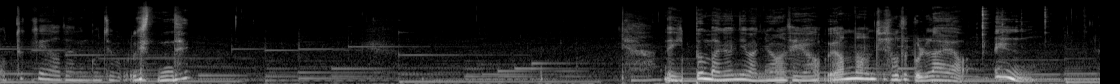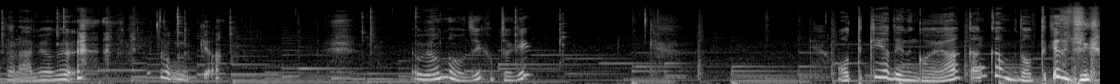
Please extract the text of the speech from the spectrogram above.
어떻게 해야 되는 건지 모르겠는데. 네, 이쁜 마녀님 안녕하세요. 왜 안 나온지 저도 몰라요. 그래서 라면을 너무 웃겨. 왜 안 나오지? 갑자기? 해야 되는 거예요? 깜깜은 어떻게 되는 거야?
